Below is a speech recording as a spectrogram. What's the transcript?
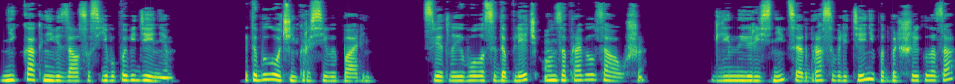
никак не вязался с его поведением. Это был очень красивый парень. Светлые волосы до плеч он заправил за уши. Длинные ресницы отбрасывали тени под большие глаза,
